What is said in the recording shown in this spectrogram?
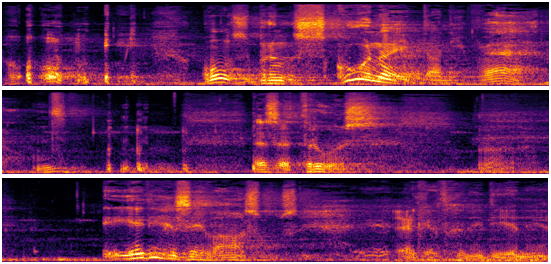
Oh, nee. Ons bring skoonheid aan die wêreld. Dis 'n troos. Jy het nie gesê waar ons nie. Ek het geen idee nie.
